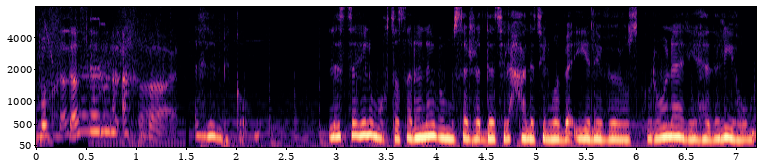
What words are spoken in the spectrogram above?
مختصر الأخبار. أهلا بكم. نستهل مختصرنا بمستجدات الحالة الوبائية لفيروس كورونا لهذا اليوم.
